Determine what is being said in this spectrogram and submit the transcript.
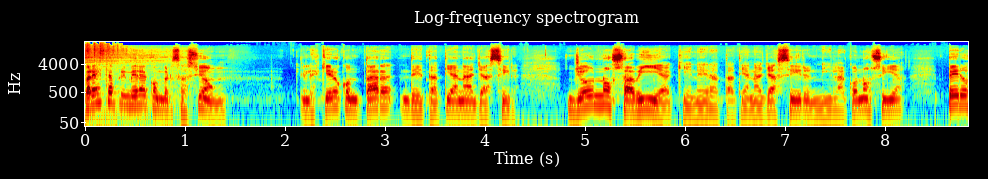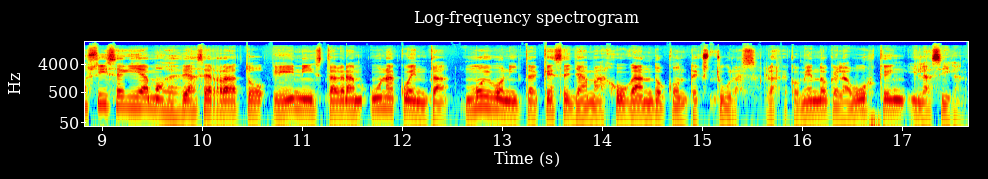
Para esta primera conversación les quiero contar de Tatiana Yacir. Yo no sabía quién era Tatiana Yacir ni la conocía, pero sí seguíamos desde hace rato en Instagram una cuenta muy bonita que se llama Jugando con Texturas. Les recomiendo que la busquen y la sigan.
